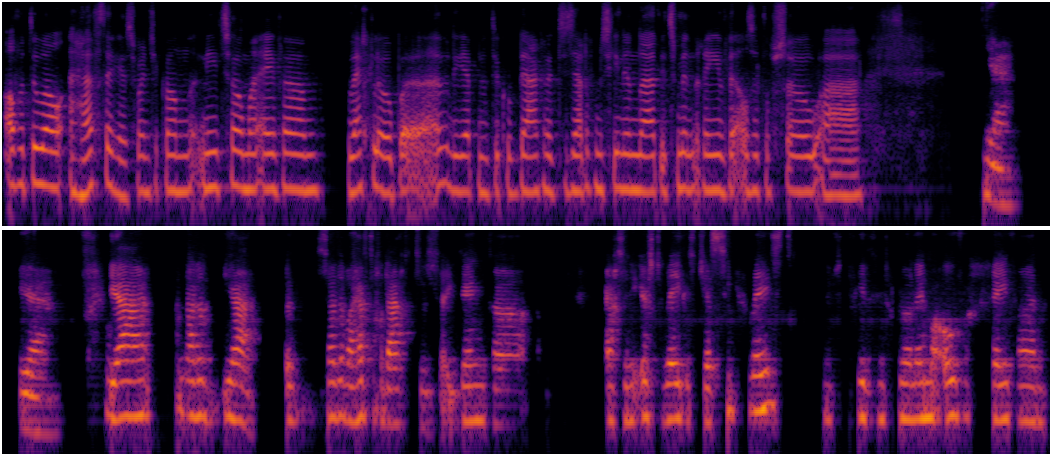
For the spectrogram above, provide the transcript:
af en toe wel heftig is, want je kan niet zomaar even weglopen. Je hebt natuurlijk ook dagen dat je zelf misschien inderdaad iets minder in je vel zit of zo. Uh... Ja, ja. Ja, nou dat, ja, het zijn er wel heftige dagen tussen. Ik denk, uh, ergens in de eerste week is Jess ziek geweest. Dus 24 uur alleen maar overgegeven. En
